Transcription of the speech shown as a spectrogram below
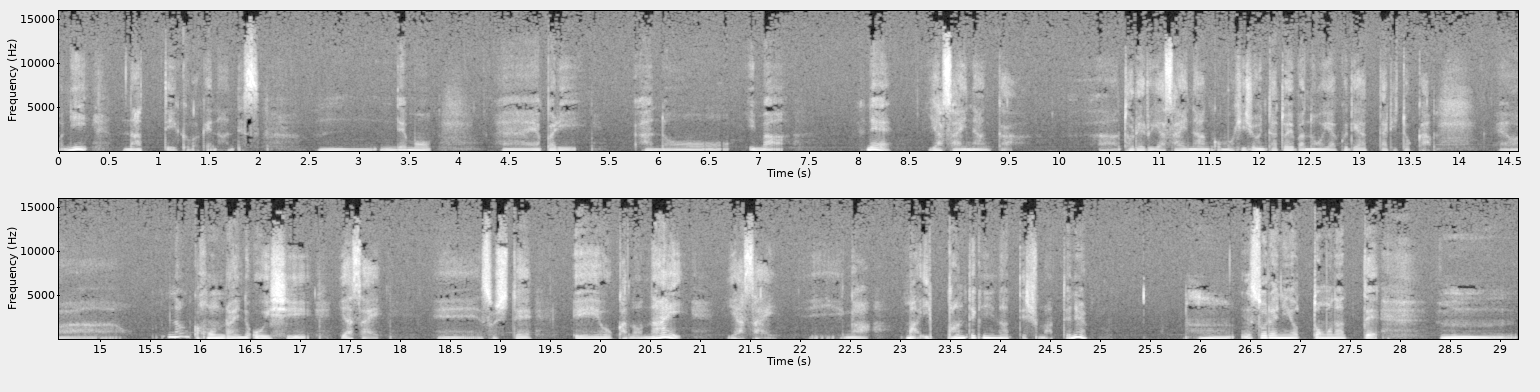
になっていくわけなんです、うん、でも、えー、やっぱりあのー、今ね野菜なんか取れる野菜なんかも非常に例えば農薬であったりとか、えー、なんか本来の美味しい野菜、えー、そして栄養価のない野菜が、まあ、一般的になってしまってね、うん、それによって伴って、うん、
